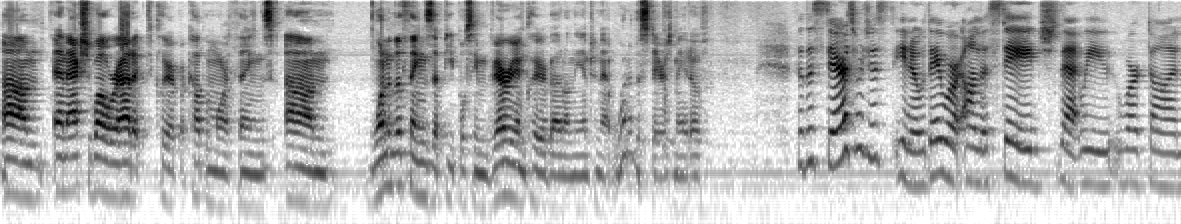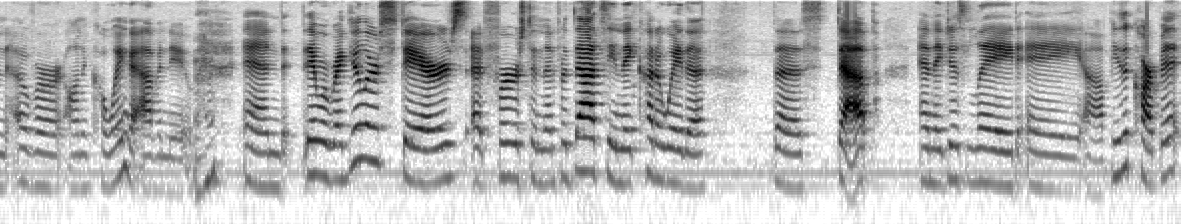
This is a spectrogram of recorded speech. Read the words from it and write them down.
Um, and actually, while we're at it, to clear up a couple more things, um, one of the things that people seem very unclear about on the internet, what are the stairs made of? So the stairs were just, you know, they were on the stage that we worked on over on Cahuenga Avenue. Mhm. And they were regular stairs at first, and then for that scene, they cut away the, the step and they just laid a uh, piece of carpet.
